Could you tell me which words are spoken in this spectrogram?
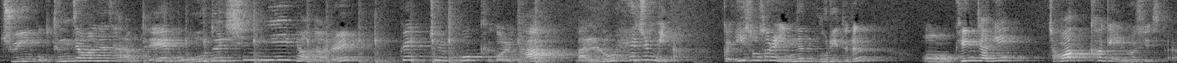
주인공 등장하는 사람들의 모든 심리 변화를 꿰뚫고 그걸 다 말로 해줍니다. 그러니까 이 소설을 읽는 우리들은 어, 굉장히 정확하게 읽을 수 있어요.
